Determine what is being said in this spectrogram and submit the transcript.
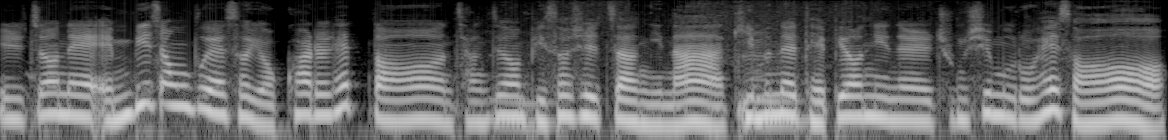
일전에 MB 정부에서 역할을 했던 장재원 음. 비서실장이나 김은혜 음. 대변인을 중심으로 해서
